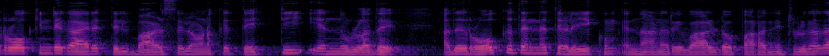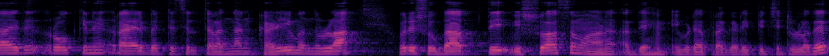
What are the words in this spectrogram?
റോക്കിന്റെ കാര്യത്തിൽ ബാഴ്സലോണക്ക് തെറ്റി എന്നുള്ളത്. അത് റോക്ക് തന്നെ തെളിയിക്കും എന്നാണ് റിവാൾഡോ പറഞ്ഞിട്ടുള്ളത്. അതായത് റോക്കിന് റയൽ ബെറ്റിസിൽ തിളങ്ങാൻ കഴിയുമെന്നുള്ള ഒരു ശുഭാപ്തി വിശ്വാസമാണ് അദ്ദേഹം ഇവിടെ പ്രകടിപ്പിച്ചിട്ടുള്ളത്.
